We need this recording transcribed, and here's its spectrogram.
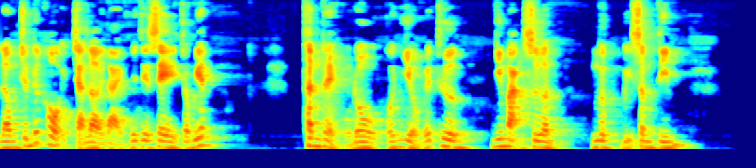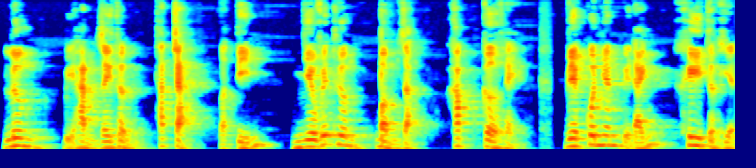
là ông Trần Đức Hội trả lời đài VTC cho biết thân thể của Đô có nhiều vết thương như mạng sườn, ngực bị xâm tím, lưng bị hằn dây thừng thắt chặt và tím, nhiều vết thương bầm dập khắp cơ thể. Việc quân nhân bị đánh khi thực hiện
